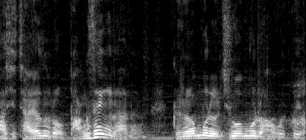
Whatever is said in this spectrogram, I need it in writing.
다시 자연으로 방생을 하는 그런 업무를 주 업무를 하고 있고요.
